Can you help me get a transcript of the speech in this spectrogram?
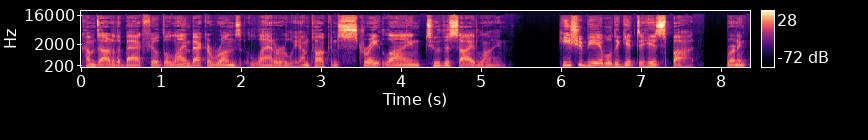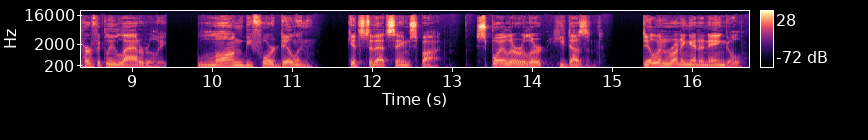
comes out of the backfield, the linebacker runs laterally. I'm talking straight line to the sideline. He should be able to get to his spot running perfectly laterally long before Dillon gets to that same spot. Spoiler alert, he doesn't. Dillon running at an angle,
